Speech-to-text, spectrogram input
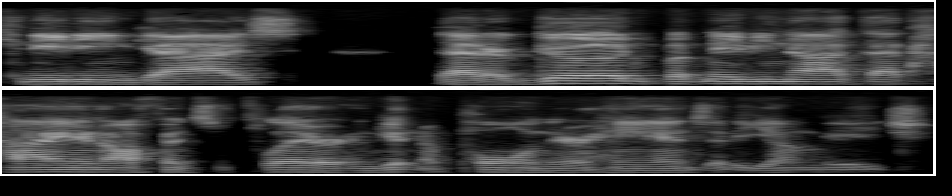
Canadian guys that are good, but maybe not that high end offensive player and getting a pull in their hands at a young age.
